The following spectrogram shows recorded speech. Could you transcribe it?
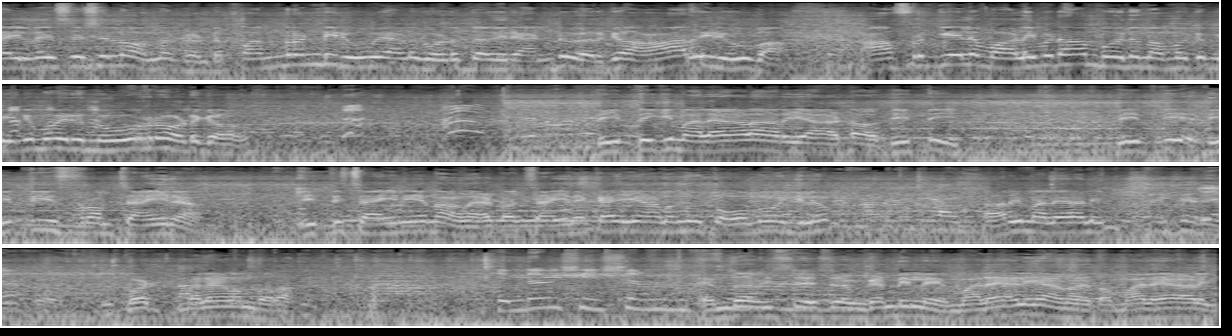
റെയിൽവേ സ്റ്റേഷനിൽ വന്നിട്ടുണ്ട്. പന്ത്രണ്ട് രൂപയാണ് കൊടുത്തത് രണ്ടു പേർക്ക് ആറ് രൂപ. ആഫ്രിക്കയിൽ വളിവിടാൻ പോലും നമുക്ക് മിനിമം ഒരു നൂറ് രൂപ കൊടുക്കണം. ദീപ്തിക്ക് മലയാളം അറിയാം കേട്ടോ. Deepti Deepti Deepti is from China Deepti ചൈനയിൽ നിന്നാണ് കേട്ടോ. ചൈനക്കാരിയാണെന്ന് തോന്നുമെങ്കിലും അറി മലയാളി. മലയാളം പറ. എന്താ വിശേഷം? എന്താ വിശേഷം? കണ്ടില്ലേ? മലയാളിയാണ് കേട്ടോ മലയാളി.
